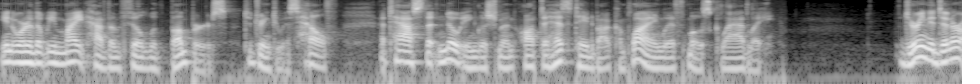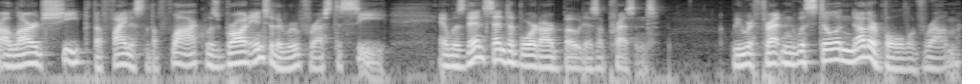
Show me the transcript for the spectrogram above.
in order that we might have them filled with bumpers to drink to his health, a task that no Englishman ought to hesitate about complying with most gladly. During the dinner, a large sheep, the finest of the flock, was brought into the room for us to see, and was then sent aboard our boat as a present. We were threatened with still another bowl of rum,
